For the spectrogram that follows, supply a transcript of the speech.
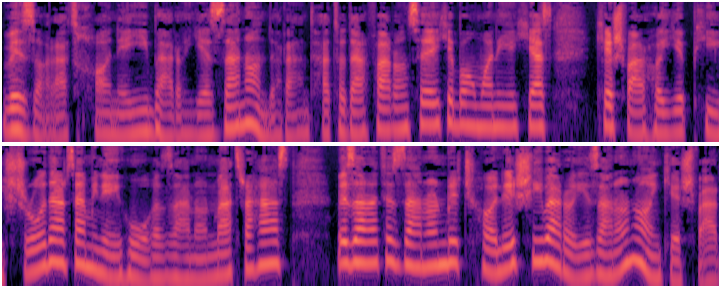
وزارت ای برای زنان دارند. حتی در فرانسه که به عنوان یکی از کشورهای پیشرو در زمینه حقوق زنان مطرح است وزارت زنان به چالشی برای زنان آن کشور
